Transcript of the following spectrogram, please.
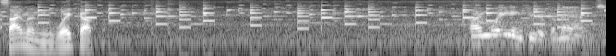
CIMON, wake up. I'm waiting for your commands.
